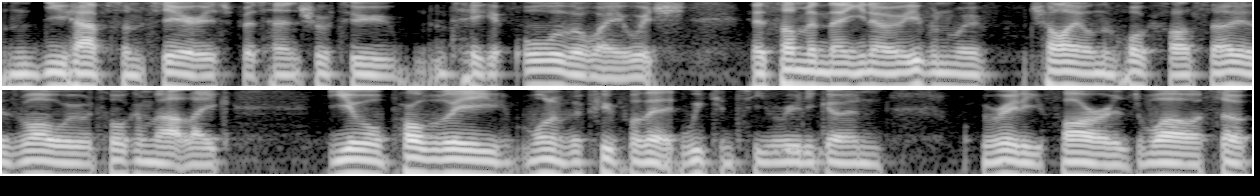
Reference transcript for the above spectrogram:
you have some serious potential to take it all the way, which is something that you know. Even with Charlie on the podcast earlier as well, we were talking about like you're probably one of the people that we can see really going really far as well. So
